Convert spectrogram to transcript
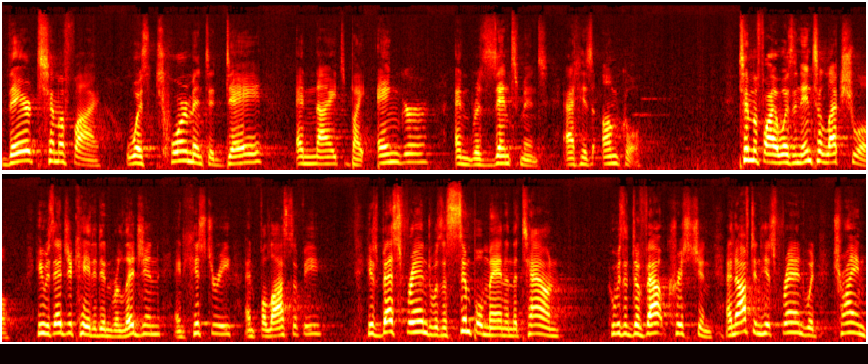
There, Timothy was tormented day and night by anger and resentment at his uncle. Timothy was an intellectual. He was educated in religion and history and philosophy. His best friend was a simple man in the town who was a devout Christian. And often his friend would try and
